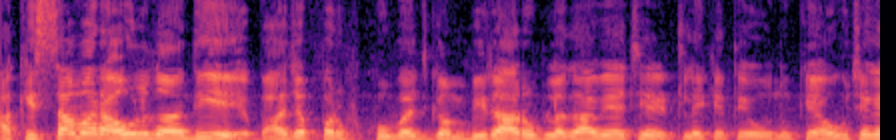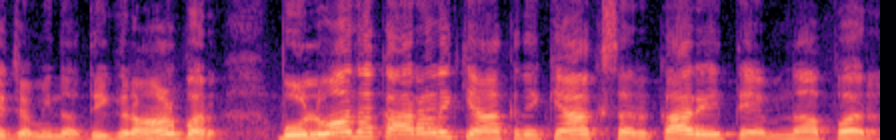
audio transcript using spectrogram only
આ કિસ્સામાં રાહુલ ગાંધીએ ભાજપ પર ખૂબ જ ગંભીર આરોપ લગાવ્યા છે એટલે કે તેઓનું કહેવું છે કે જમીન અધિગ્રહણ પર બોલવાના કારણે ક્યાંક ને ક્યાંક સરકારે તેમના પર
